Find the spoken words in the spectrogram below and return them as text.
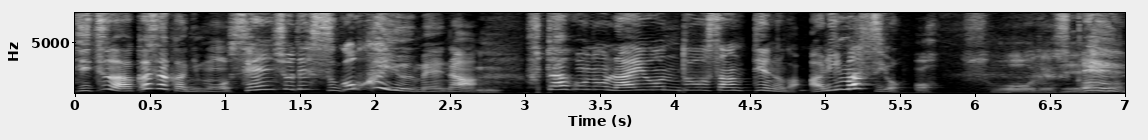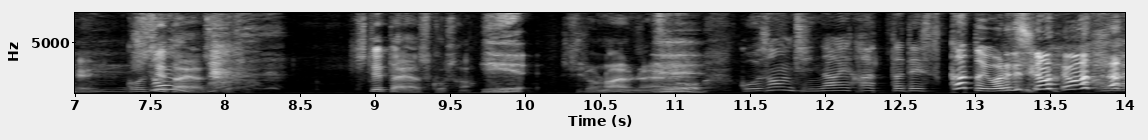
実は赤坂にも選書ですごく有名な双子のライオン堂さんっていうのがありますよ。あ、そうですか。ご存してたやすこさん。してたやすこさん。いえ知らないよね。ご存知なかったですかと言われてしまいました。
